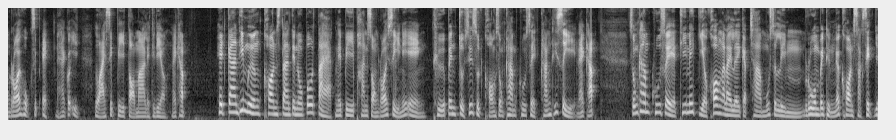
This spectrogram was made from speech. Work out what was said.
1261 นะฮะก็อีกหลายสิบปีต่อมาเลยทีเดียวนะครับ เหตุการณ์ที่เมืองคอนสแตนติโนเปิลแตกในปี 1204 นี่เอง ถือเป็นจุดสิ้นสุดของสงครามครูเสดครั้งที่ 4 นะครับ สงครามครูเสดที่ไม่เกี่ยวข้องอะไรเลยกับชาวมุสลิม รวมไปถึงนครศักดิ์สิทธิ์เย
